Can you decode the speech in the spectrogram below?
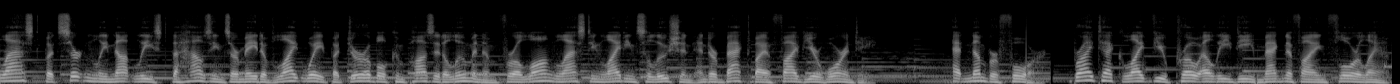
Last but certainly not least the housings are made of lightweight but durable composite aluminum for a long-lasting lighting solution and are backed by a 5-year warranty. At number 4. Brightech LightView Pro LED Magnifying Floor Lamp.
